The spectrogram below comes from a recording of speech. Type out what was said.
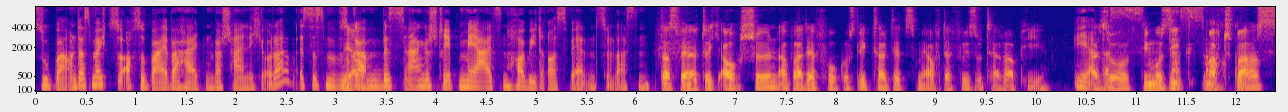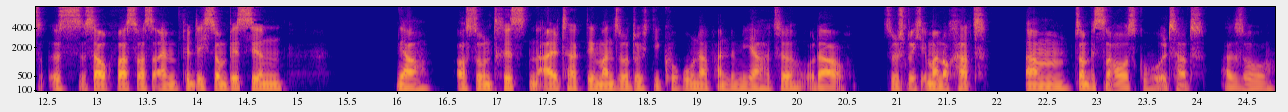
Super. Und das möchtest du auch so beibehalten wahrscheinlich, oder? Ist es sogar ja. ein bisschen angestrebt, mehr als ein Hobby draus werden zu lassen? Das wäre natürlich auch schön, aber der Fokus liegt halt jetzt mehr auf der Physiotherapie. Ja, also das, die Musik macht Spaß. Gut. Es ist auch was, was einem, finde ich, so ein bisschen, ja, auch so einen tristen Alltag, den man so durch die Corona-Pandemie hatte oder auch zwischendurch immer noch hat, ähm, so ein bisschen rausgeholt hat. Also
